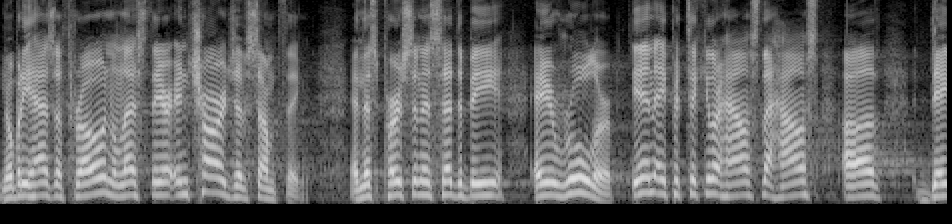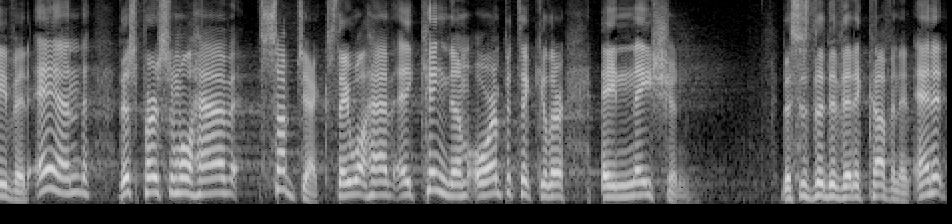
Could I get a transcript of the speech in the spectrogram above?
Nobody has a throne unless they're in charge of something. And this person is said to be a ruler in a particular house, the house of David. And this person will have subjects, they will have a kingdom, or in particular, a nation. This is the Davidic covenant. And it,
